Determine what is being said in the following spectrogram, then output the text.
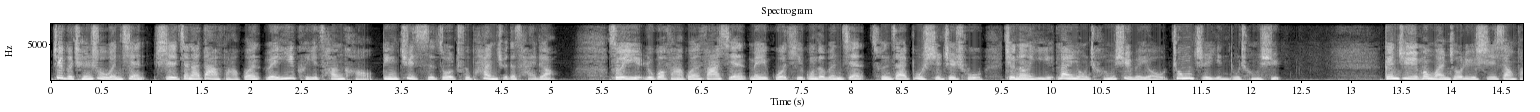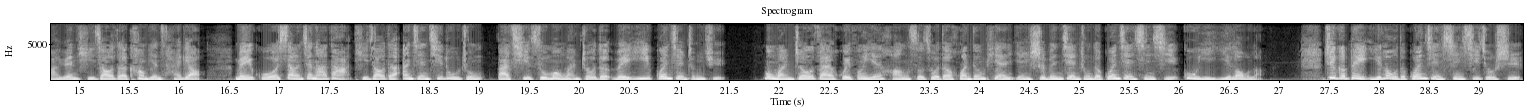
这个陈述文件是加拿大法官唯一可以参考并据此作出判决的材料。所以，如果法官发现美国提供的文件存在不实之处，就能以滥用程序为由终止引渡程序。根据孟晚舟律师向法院提交的抗辩材料，美国向加拿大提交的案件记录中，把起诉孟晚舟的唯一关键证据。孟晚舟在汇丰银行所做的幻灯片演示文件中的关键信息故意遗漏了。这个被遗漏的关键信息就是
